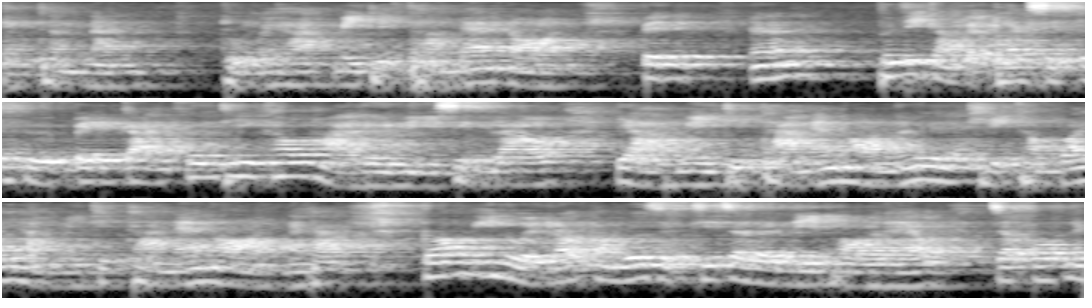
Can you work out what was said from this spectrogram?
ถึงทางนั้น ถูกไหมครับมีทิศทางแน่นอน เป็นนั้น พฤติกรรมแบบแท็กซี่ก็คือเป็นการเคลื่อนที่เข้าหาหรือหนีสิ่งเราอย่างมีทิศทางแน่นอนนั่นเลยขีดคำว่าอย่างมีทิศทางแน่นอนนะครับเพราะมีหน่วยรับความรู้สึกที่จเจริญดีพอแล้ว จะพบใน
